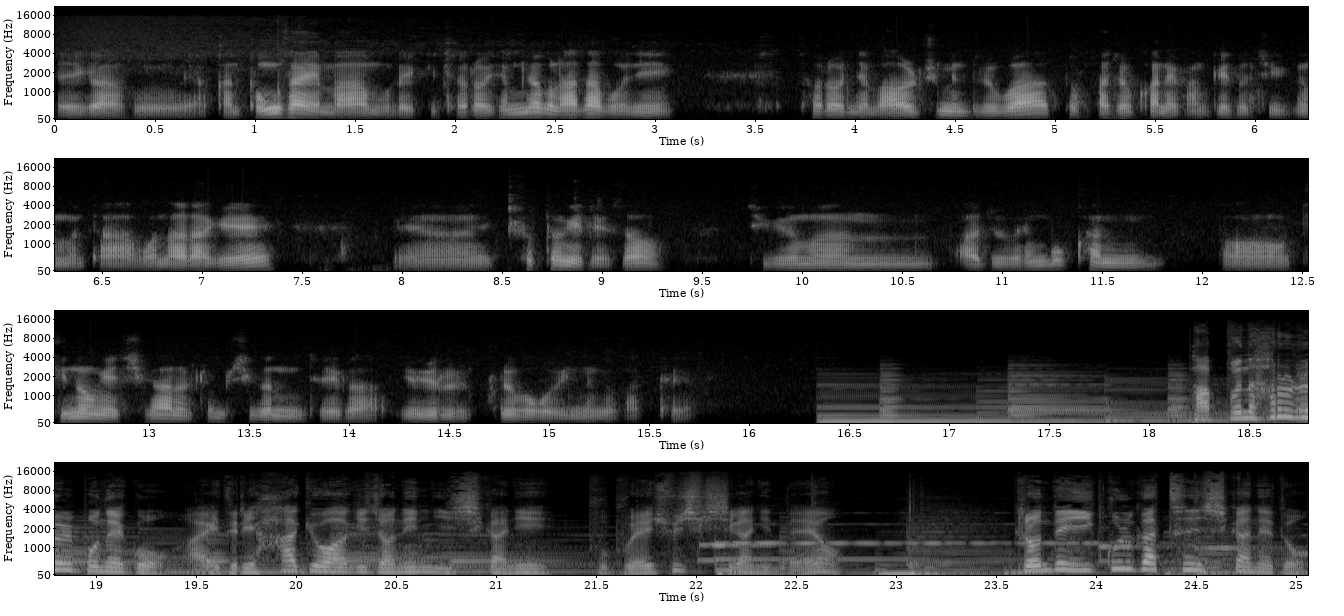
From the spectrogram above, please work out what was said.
저희가 그 약간 동사의 마음으로 이렇게 서로 협력을 하다 보니 서로 이제 마을 주민들과 또 가족 간의 관계도 지금은 다 원활하게 어, 소통이 돼서 지금은 아주 행복한 어, 귀농의 시간을 좀씩은 저희가 여유를 부려보고 있는 것 같아요. 바쁜 하루를 보내고 아이들이 하교하기 전인 이 시간이 부부의 휴식 시간인데요. 그런데 이 꿀 같은 시간에도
